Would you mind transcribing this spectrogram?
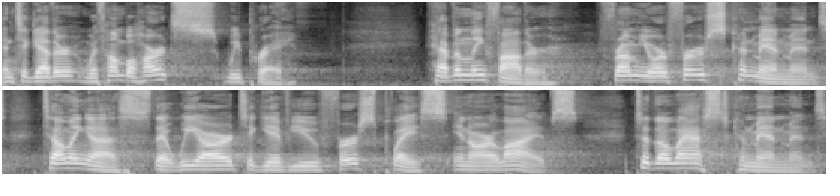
And together, with humble hearts, we pray Heavenly Father, from your first commandment, telling us that we are to give you first place in our lives, to the last commandment,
